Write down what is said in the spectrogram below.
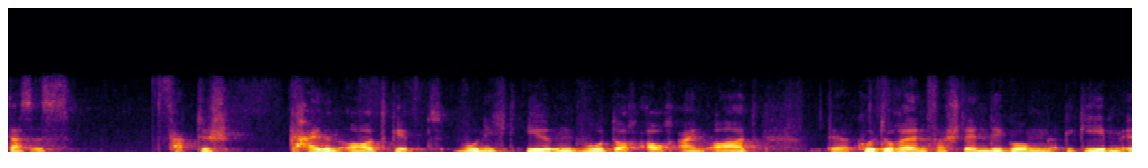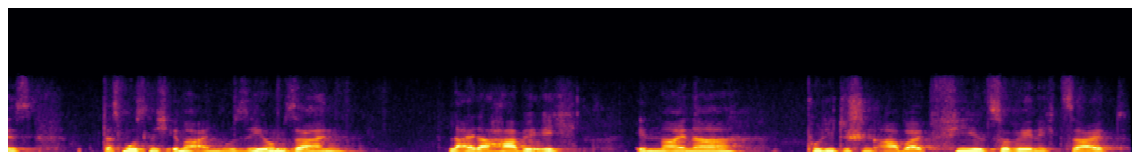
dass es faktisch keinen Ort gibt, wo nicht irgendwo doch auch ein Ort der kulturellen Verständigung gegeben ist. Das muss nicht immer ein Museum sein. Leider habe ich in meiner politischen Arbeit viel zu wenig Zeit.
